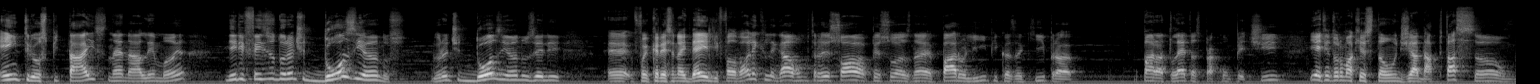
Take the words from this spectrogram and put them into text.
entre hospitais, né, na Alemanha, e ele fez isso durante 12 anos. Durante 12 anos ele é, foi crescendo a ideia, ele falava, olha que legal, vamos trazer só pessoas, né, paralímpicas aqui pra para atletas para competir. E aí tem toda uma questão de adaptação,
